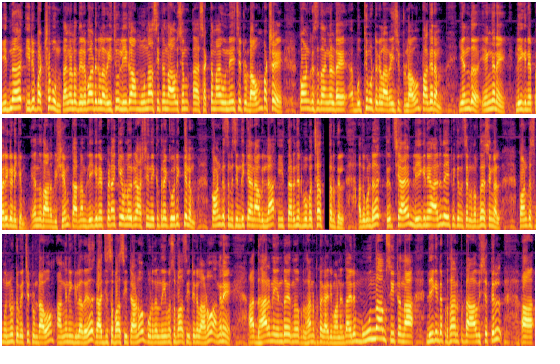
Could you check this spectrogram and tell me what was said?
ഇന്ന് ഇരുപക്ഷവും തങ്ങളുടെ നിലപാടുകൾ അറിയിച്ചു. ലീഗ മൂന്നാം സീറ്റ് എന്ന ആവശ്യം ശക്തമായി ഉന്നയിച്ചിട്ടുണ്ടാവും. പക്ഷേ കോൺഗ്രസ് തങ്ങളുടെ ബുദ്ധിമുട്ടുകൾ അറിയിച്ചിട്ടുണ്ടാവും. പകരം എന്ത് എങ്ങനെ ലീഗിനെ പരിഗണിക്കും എന്നതാണ് വിഷയം. കാരണം ലീഗിനെ പിണക്കിയുള്ള ഒരു രാഷ്ട്രീയ നീക്കത്തിലേക്ക് ഒരിക്കലും കോൺഗ്രസിന് ചിന്തിക്കാനാവില്ല ഈ തെരഞ്ഞെടുപ്പ് പശ്ചാത്തലത്തിൽ. അതുകൊണ്ട് തീർച്ചയായും ലീഗിനെ അനുനയിപ്പിക്കുന്ന ചില നിർദ്ദേശങ്ങൾ കോൺഗ്രസ് മുന്നോട്ട് വെച്ചിട്ടുണ്ടാവും. അങ്ങനെയെങ്കിൽ അത് രാജ്യസഭാ സീറ്റാണോ കൂടുതൽ നിയമസഭാ സീറ്റുകളാണോ? അങ്ങനെ ആ ധാരണ എന്ത് എന്നത് പ്രധാനപ്പെട്ട കാര്യമാണ്. എന്തായാലും മൂന്നാം സീറ്റ് എന്ന ലീഗിന്റെ പ്രധാനപ്പെട്ട ആവശ്യത്തിൽ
